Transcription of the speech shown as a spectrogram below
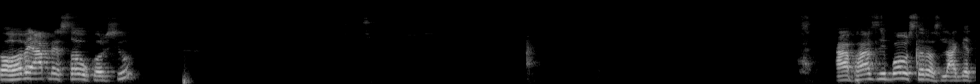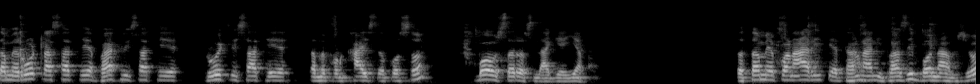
તો હવે આપણે સર્વ કરશું. આ ભાજી બહુ સરસ લાગે. તમે રોટલા સાથે, ભાખરી સાથે, રોટલી સાથે તમે પણ ખાઈ શકો છો. બહુ સરસ લાગે એમ. તો તમે પણ આ રીતે ધાણાની ભાજી બનાવજો.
